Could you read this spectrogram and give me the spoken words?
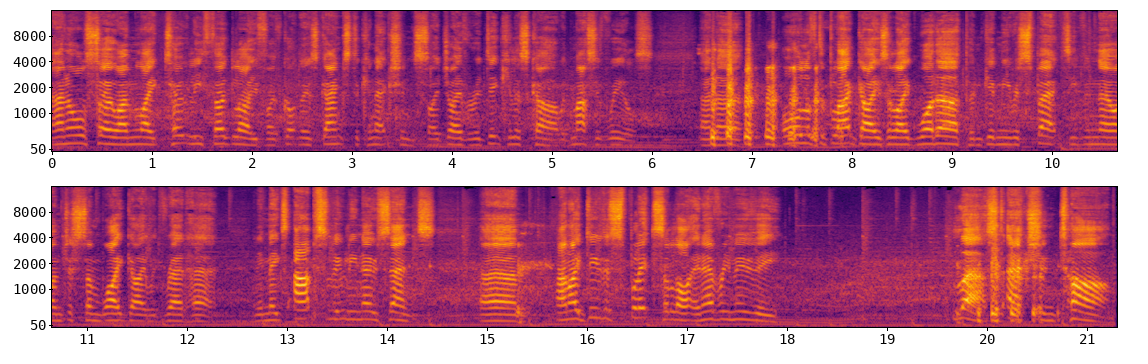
And also, I'm like totally thug life. I've got those gangster connections, so I drive a ridiculous car with massive wheels. And uh, all of the black guys are like, what up, and give me respect, even though I'm just some white guy with red hair. And it makes absolutely no sense. Um, and I do the splits a lot in every movie. Last Action Tom,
